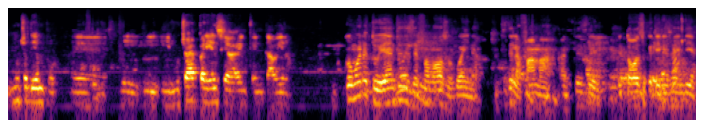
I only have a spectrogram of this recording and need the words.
mucho tiempo eh, y, y, y, mucha experiencia en, en, cabina. ¿Cómo era tu vida antes de ser famoso, Guayna? Antes de la fama, antes de, de todo eso que tienes hoy en día.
